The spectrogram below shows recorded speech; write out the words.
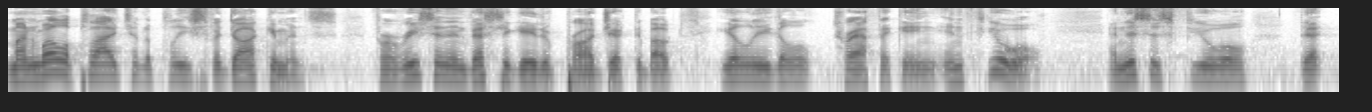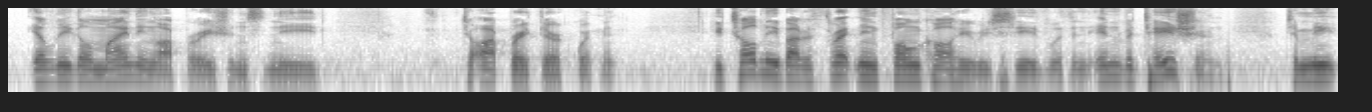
Manuel applied to the police for documents for a recent investigative project about illegal trafficking in fuel. And this is fuel that illegal mining operations need to operate their equipment. He told me about a threatening phone call he received with an invitation to meet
